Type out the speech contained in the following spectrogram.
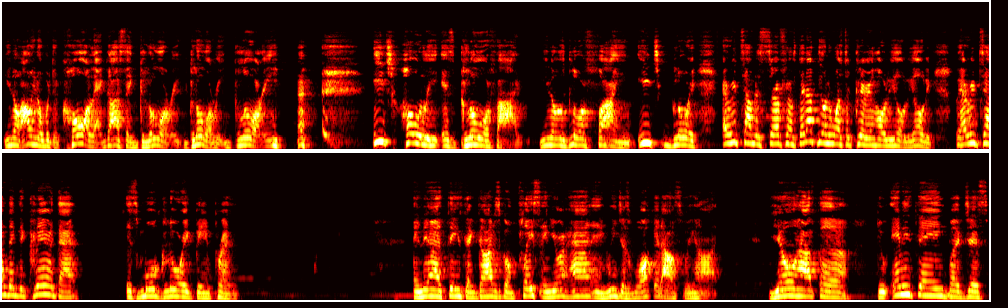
You know, I don't know what to call that. God say glory, glory, glory. Each holy is glorified. You know, it's glorifying each glory. Every time the seraphims, they're not the only ones declaring holy, holy, holy. But every time they declare that, it's more glory being present. And there are things that God is going to place in your hand and we just walk it out, sweetheart. You don't have to do anything but just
